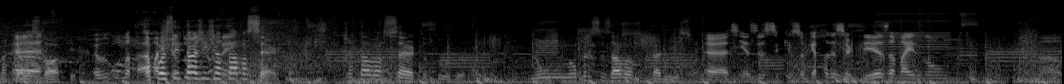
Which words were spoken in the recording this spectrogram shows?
naquela É, estoque. Eu- o Nathan A porcentagem já bem. tava certa. Já tava certo tudo. Não, não precisava ficar nisso. É, assim, às vezes você só quer fazer certeza, mas não. Não.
